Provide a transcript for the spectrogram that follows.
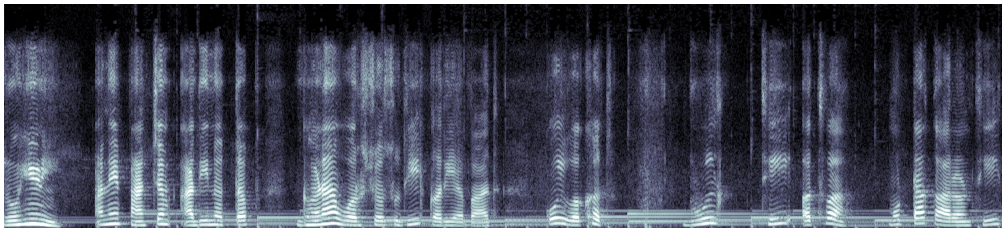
રોહિણી અને પાંચમ આદિનો તપ ઘણા વર્ષો સુધી કર્યા બાદ કોઈ વખત ભૂલથી અથવા મોટા કારણથી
